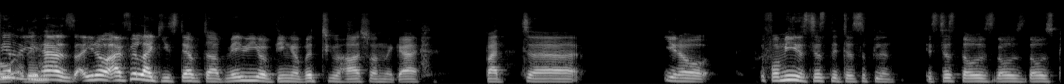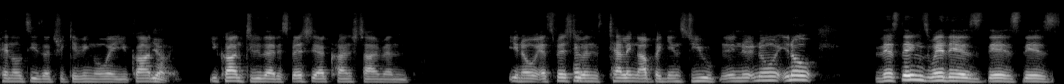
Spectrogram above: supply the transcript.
feel he has, you know, I feel like he stepped up. Maybe you're being a bit too harsh on the guy, but uh, you know, for me, it's just the discipline. It's just those those those penalties that you're giving away. You can't yeah. you can't do that, especially at crunch time and you know, especially when it's telling up against you. You know, you know, there's things where there's there's there's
